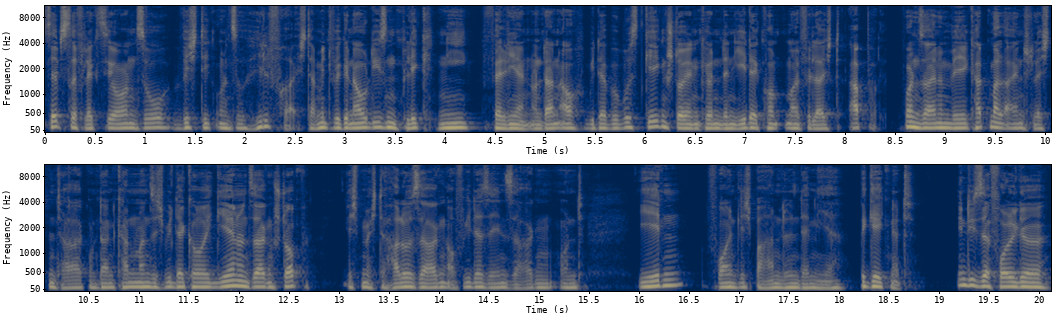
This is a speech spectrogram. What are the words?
Selbstreflexion so wichtig und so hilfreich, damit wir genau diesen Blick nie verlieren und dann auch wieder bewusst gegensteuern können, denn jeder kommt mal vielleicht ab von seinem Weg, hat mal einen schlechten Tag und dann kann man sich wieder korrigieren und sagen, stopp, ich möchte Hallo sagen, auf Wiedersehen sagen und jeden freundlich behandeln, der mir begegnet. In dieser Folge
